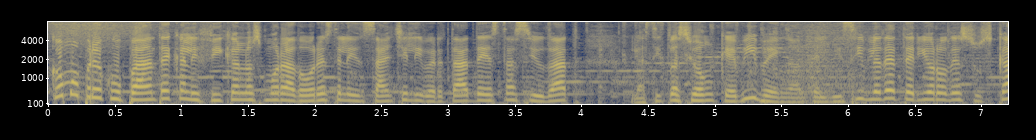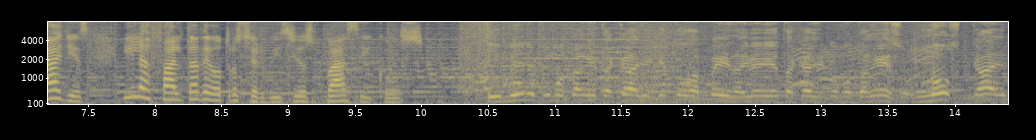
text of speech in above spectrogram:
Como preocupante califican los moradores del ensanche Libertad de esta ciudad la situación que viven ante el visible deterioro de sus calles y la falta de otros servicios básicos. Y mire cómo están estas calles, que toda pena, y ve estas calles cómo están eso. No calles,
